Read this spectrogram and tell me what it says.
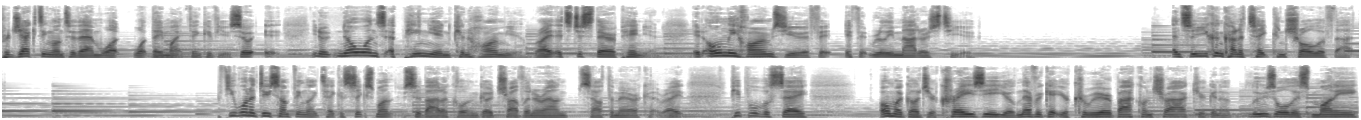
projecting onto them what what they might think of you. So it, you know, no one's opinion can harm you, right? It's just their opinion. It only harms you if it if it really matters to you. And so you can kind of take control of that. If you want to do something like take a six month sabbatical and go traveling around South America, right? People will say, Oh my God, you're crazy. You'll never get your career back on track. You're going to lose all this money.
